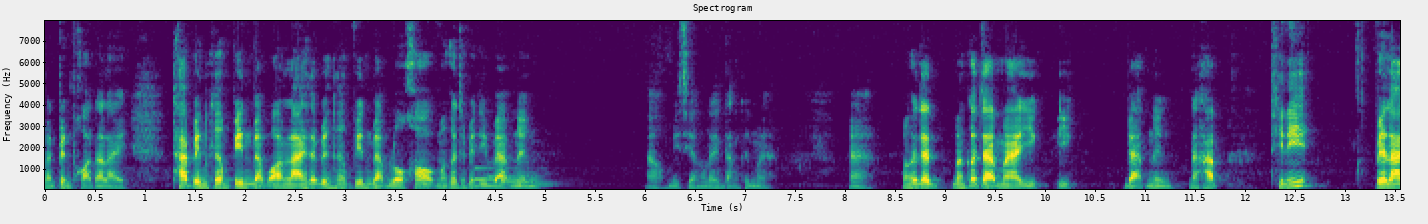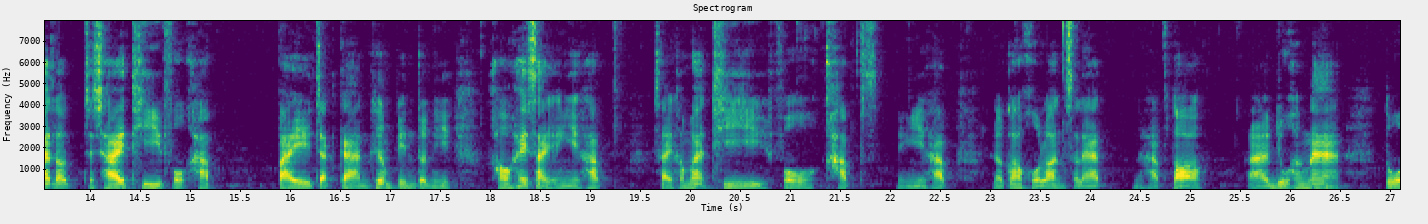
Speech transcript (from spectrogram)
มันเป็น port อะไร ถ้าเป็นเครื่องปริ้นแบบออนไลน์ ถ้าเป็นเครื่องปริ้นแบบ local มันก็จะเป็นอีกแบบหนึ่งอ้าวมีเสียงอะไรดังขึ้นมา อ่ามันก็จะมันก็จะมาอีกอีกแบบหนึ่งนะครับ ทีนี้เวลาเราจะใช้ T4 ไปจัดการเครื่องปริ้นตัวนี้เขาให้ใส่อย่างนี้ครับ ใส่คำว่า T4 cups อย่างนี้ครับ แล้วก็ colon slash นะครับ ต่อออยู่ข้างหน้าตัว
